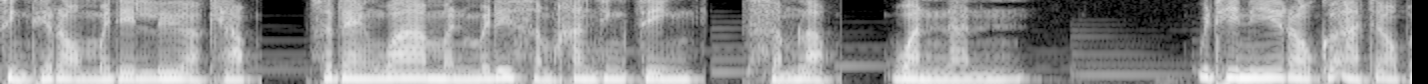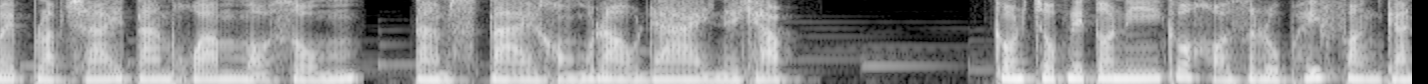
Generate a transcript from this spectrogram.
สิ่งที่เราไม่ได้เลือกครับ แสดงว่ามันไม่ได้สำคัญจริง ๆสำหรับวันนั้น วิธีนี้เราก็อาจจะเอาไปปรับใช้ตามความเหมาะสมตามสไตล์ของเราได้นะครับ ก่อนจบในตอนนี้ก็ขอสรุปให้ฟังกัน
